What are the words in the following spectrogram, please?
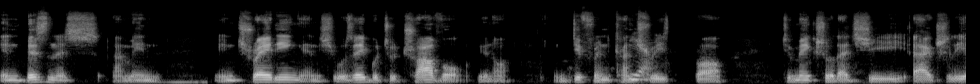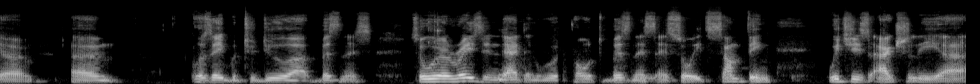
in, business i mean in trading and she was able to travel you know in different countries yeah. well to make sure that she actually uh, um, was able to do uh, business so we were raised in that and we were taught business and so it's something which is actually uh,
